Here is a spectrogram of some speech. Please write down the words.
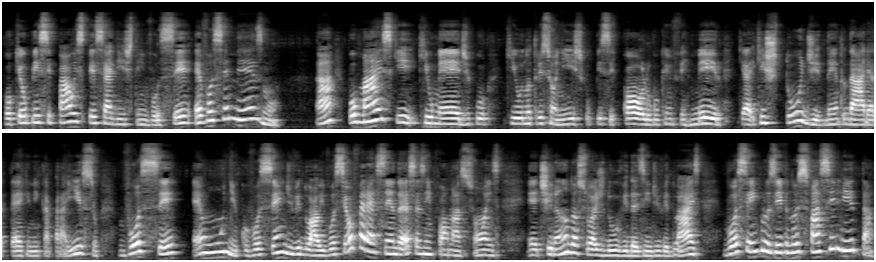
porque o principal especialista em você é você mesmo. Tá? Por mais que, que o médico, que o nutricionista, que o psicólogo, que o enfermeiro, que, que estude dentro da área técnica para isso, você é único, você é individual. E você oferecendo essas informações, é, tirando as suas dúvidas individuais, você inclusive nos facilita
